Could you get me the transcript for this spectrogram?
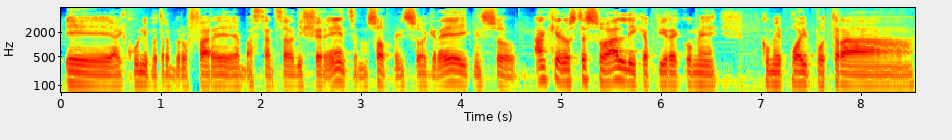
e alcuni potrebbero fare abbastanza la differenza, non so, penso a Gray, penso anche allo stesso Alli capire come, come poi potrà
